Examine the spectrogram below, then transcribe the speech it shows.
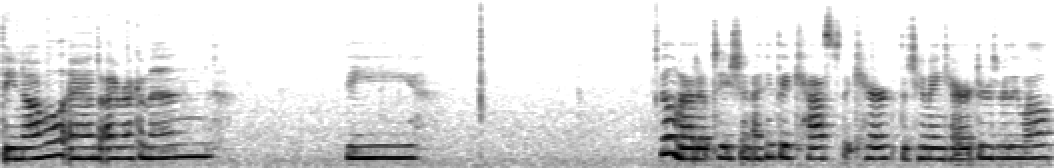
the novel and I recommend the film adaptation. I think they cast the the two main characters really well.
